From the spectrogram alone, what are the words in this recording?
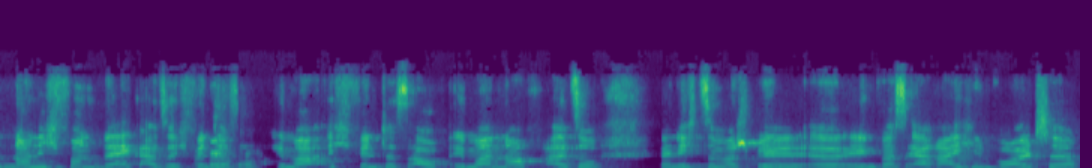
noch nicht von weg. Also ich finde das auch immer, ich finde das auch immer noch. Also wenn ich zum Beispiel äh, irgendwas erreichen wollte,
